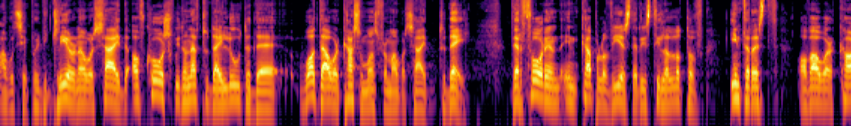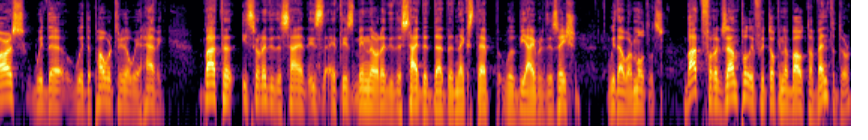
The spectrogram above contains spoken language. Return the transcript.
I would say, pretty clear on our side. Of course, we don't have to dilute the what our customer wants from our side today. Therefore, in in couple of years, there is still a lot of interest of our cars with the with the powertrain that we're having. But uh, it's already decided. It's, it has been already decided that the next step will be hybridization with our models. But for example, if we're talking about Aventador,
